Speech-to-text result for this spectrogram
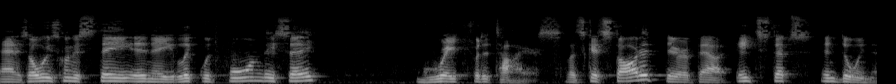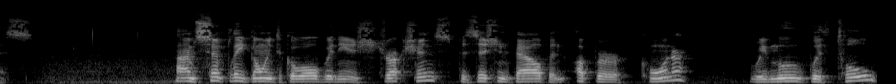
And it's always going to stay in a liquid form, they say. Great for the tires. Let's get started. There are about eight steps in doing this. I'm simply going to go over the instructions. Position valve in upper corner. Remove with tool.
